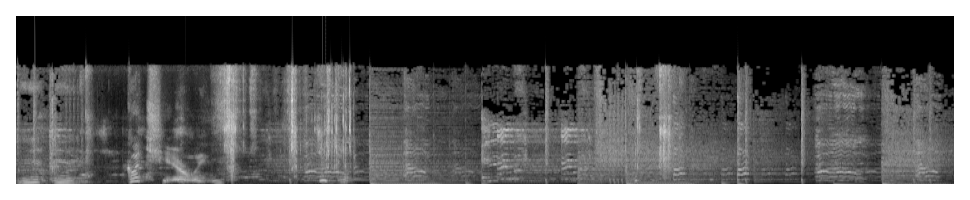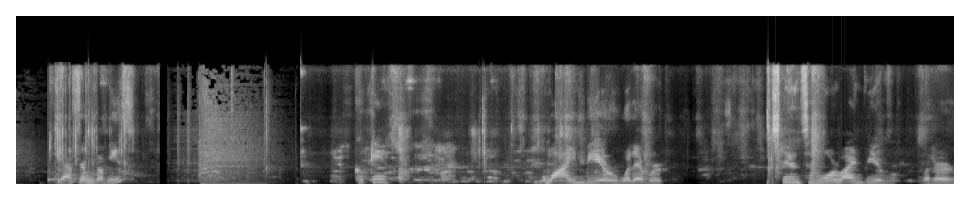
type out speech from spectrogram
Mm-mm. Good cherries. You have some gummies? Cookies? Wine, beer, whatever. And some more wine, beer, whatever.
